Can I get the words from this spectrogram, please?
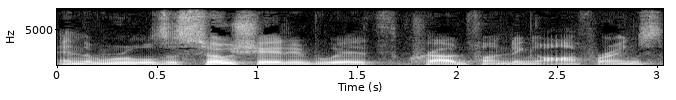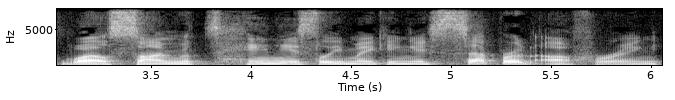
and the rules associated with crowdfunding offerings, while simultaneously making a separate offering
